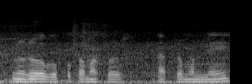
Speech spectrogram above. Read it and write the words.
কোনো রোগ ও পোকামাকড় আক্রমণ নেই।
